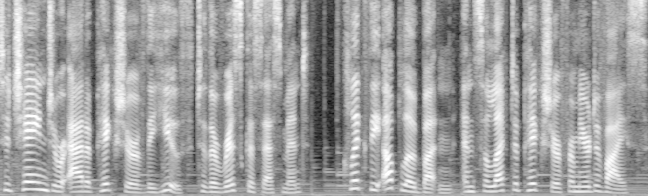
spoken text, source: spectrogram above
To change or add a picture of the youth to the risk assessment, click the Upload button and select a picture from your device.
